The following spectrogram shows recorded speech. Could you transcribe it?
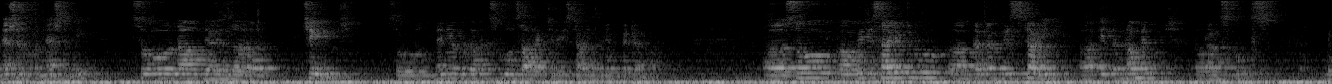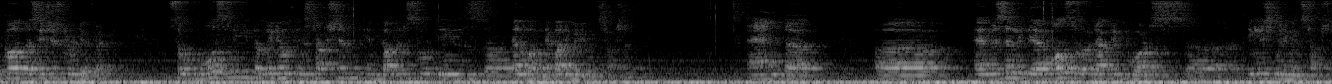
national, nationally. So now there is a change. So many of the government schools are actually starting to get better now. Uh, so uh, we decided to uh, conduct this study uh, in the government-run schools because the situation is different. So mostly the medium of instruction in government school is uh, L1, Nepali medium instruction, and uh, uh, and recently they are also adapting towards uh, English medium instruction.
